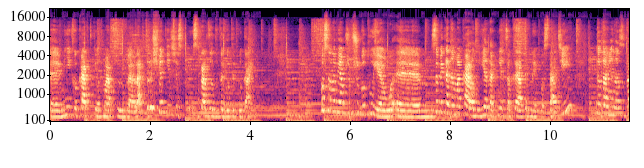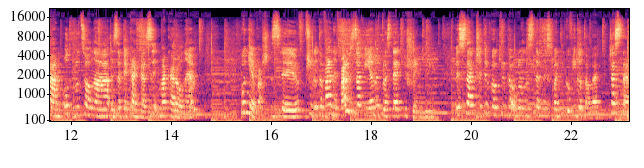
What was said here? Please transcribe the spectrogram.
e, mini kokardki od marki Lubella, które świetnie się sp- sprawdza do tego typu dań. Postanowiłam, że przygotuję em, zapiekany makaron jednak nieco kreatywnej postaci. Danie nazwałam odwrócona zapiekanka z makaronem, ponieważ z, y, w przygotowany farsz zawijamy plasterki szynki. Wystarczy tylko kilka ogólnodostępnych składników i gotowe. Czas start.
